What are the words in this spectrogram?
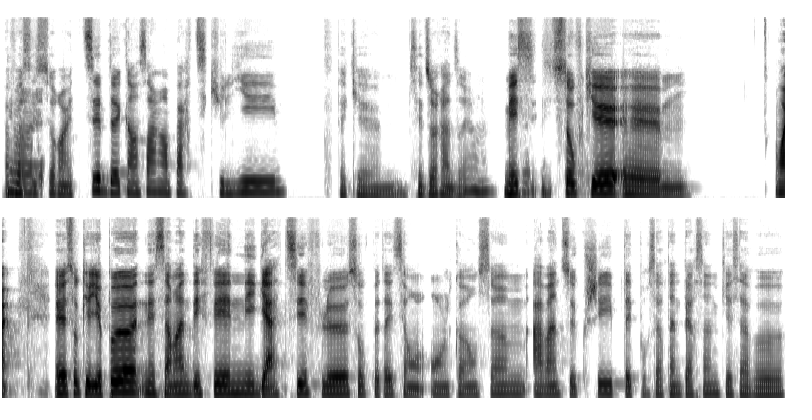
Parfois, c'est sur un type de cancer en particulier. Fait que c'est dur à dire. Mais sauf que oui. Euh, sauf qu'il n'y a pas nécessairement d'effet négatif, là, sauf peut-être si on, le consomme avant de se coucher, peut-être pour certaines personnes que ça va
